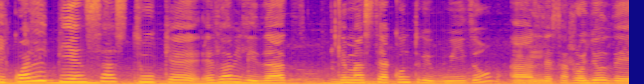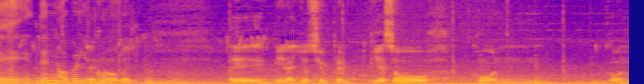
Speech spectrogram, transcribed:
¿Y cuál piensas tú que es la habilidad que más te ha contribuido al desarrollo de, de Nobel de Nobel. Eh, mira, yo siempre empiezo con con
